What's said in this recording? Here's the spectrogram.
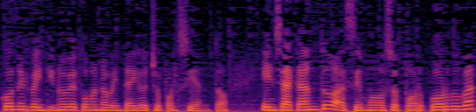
con el 29,98%. En Yacanto, Hacemos por Córdoba,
